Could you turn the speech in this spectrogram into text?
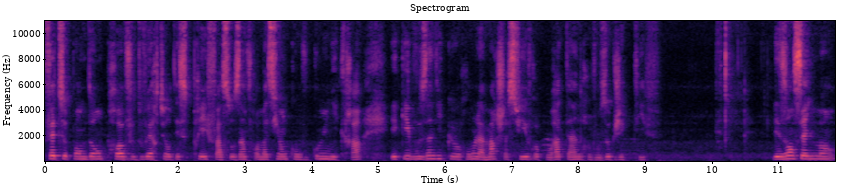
Faites cependant preuve d'ouverture d'esprit face aux informations qu'on vous communiquera et qui vous indiqueront la marche à suivre pour atteindre vos objectifs. Les enseignements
